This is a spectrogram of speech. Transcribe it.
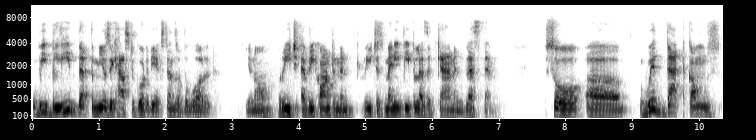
we believe that the music has to go to the extents of the world you know reach every continent reach as many people as it can and bless them so uh, with that comes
